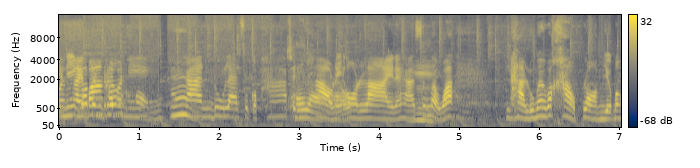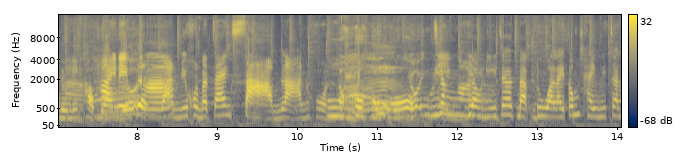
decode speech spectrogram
วันนี้ยังไงก็บ้าเป็งนคะเรื่องวันนี้ของอืมการดูแลสุขภาพใช่เป็นแล้วข่าวในออนไลน์นะคะ ซึ่งแบบว่า หารู้ไหมว่าข่าวปลอมเยอะมากเดี๋ยวนี้ข่าวปลอมภายใน เยอะหกนะวันมีคนมาแจ้ง 3 ล้านคนโอ้โห เยอะจริงๆเดี๋ยวนี้จะแบบดูอะไรต้องใช้วิจาร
